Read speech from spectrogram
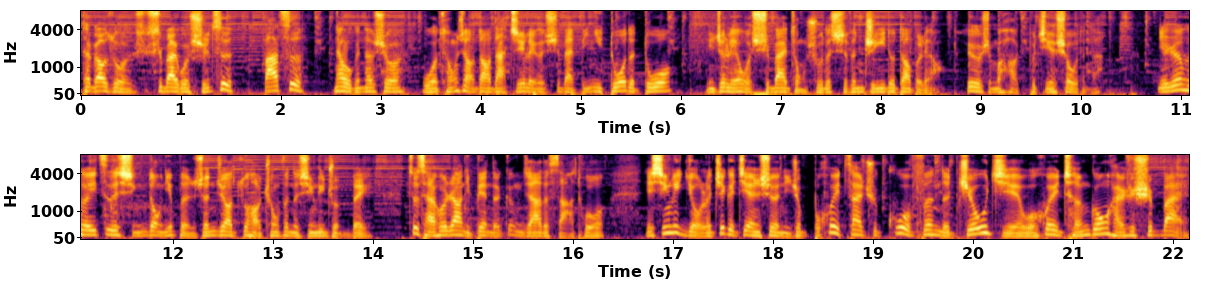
他告诉我失败过十次、八次。那我跟他说，我从小到大积累的失败比你多得多，你这连我失败总数的十分之一都到不了，又有什么好不接受的呢？你任何一次的行动，你本身就要做好充分的心理准备。这才会让你变得更加的洒脱。你心里有了这个建设，你就不会再去过分的纠结我会成功还是失败，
